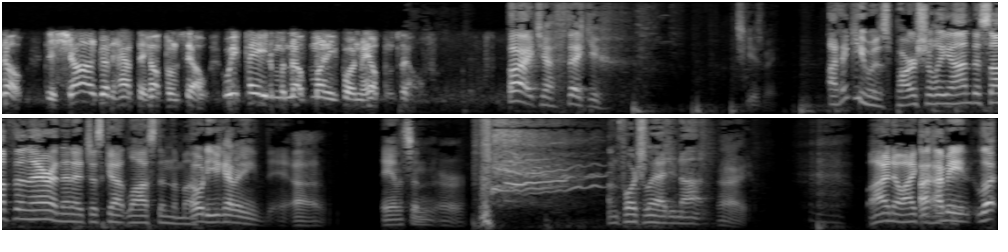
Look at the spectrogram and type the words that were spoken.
No, Deshaun going to have to help himself. We paid him enough money for him to help himself. All right, Jeff. Thank you. Excuse me. I think he was partially onto something there, and then it just got lost in the mud. Oh, do you got any uh, Anderson or? Unfortunately, I do not. All right. I know. I. Can I, I mean, le-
